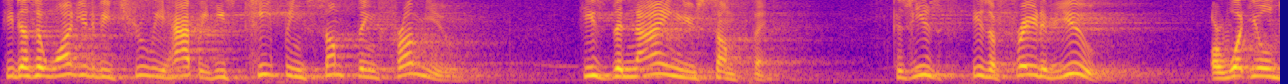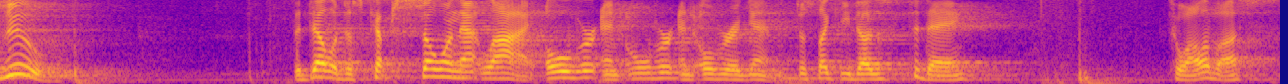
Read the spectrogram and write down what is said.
He doesn't want you to be truly happy. He's keeping something from you. He's denying you something because he's, he's afraid of you or what you'll do. The devil just kept sowing that lie over and over and over again, just like he does today to all of us.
